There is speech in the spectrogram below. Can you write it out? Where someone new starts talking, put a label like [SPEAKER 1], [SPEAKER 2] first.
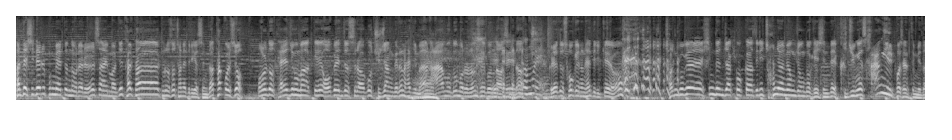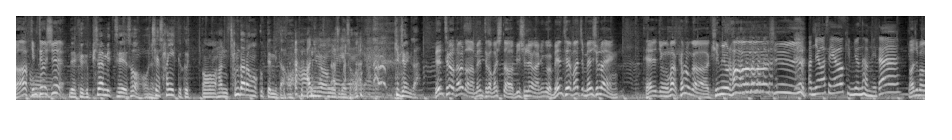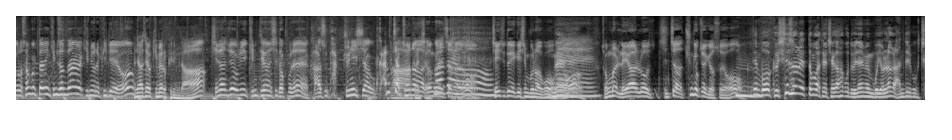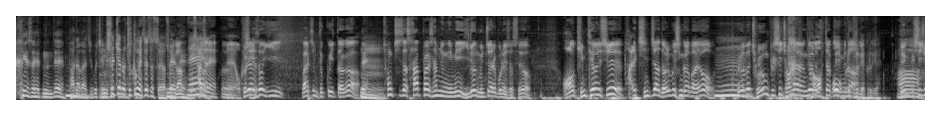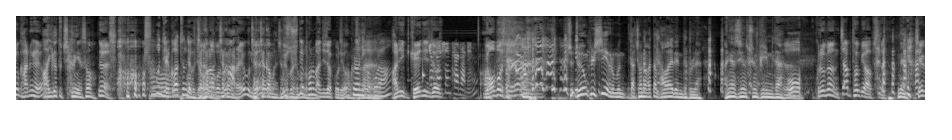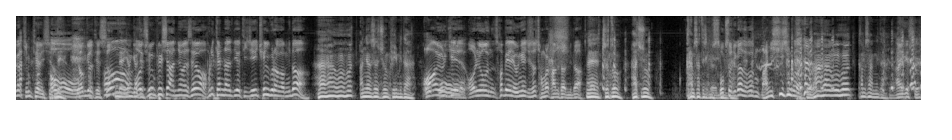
[SPEAKER 1] 한때 시대를 풍미했던 노래를 사인먼지 탈탈 들어서 전해드리겠습니다. 탑골쇼 오늘도 대중음악계 어벤져스라고 주장들은 하지만 아무도 모르는 세 분 나왔습니다. 그래도 소개는 해드릴게요. 전국에 힘든 작곡가들이 천여 명 정도 계신데 그 중에 상위 1%입니다. 김태현 씨.
[SPEAKER 2] 네, 그, 그 피라미드에서 어, 최상위급, 그, 어, 한 참다랑어급 됩니다. 어, 안 유명한 거 중에서. 김태현입니다.
[SPEAKER 1] 멘트가 달다. 멘트가 맛있다. 미슐랭 아니고요. 멘트에 맛집 맨슐랭. 대중음악 평론가 김윤하 씨.
[SPEAKER 3] 안녕하세요. 김윤하입니다.
[SPEAKER 1] 마지막으로 선곡달인 김선달 김현우 PD예요.
[SPEAKER 4] 안녕하세요. 김현우 PD입니다.
[SPEAKER 1] 지난주에 우리 김태현 씨 덕분에 가수 박준희 씨하고 깜짝
[SPEAKER 4] 아,
[SPEAKER 1] 전화
[SPEAKER 4] 그랬죠.
[SPEAKER 1] 연결했잖아요.
[SPEAKER 3] 맞아요.
[SPEAKER 1] 제주도에 계신 분하고.
[SPEAKER 3] 네.
[SPEAKER 1] 어, 정말 레알로 진짜 충격적이었어요.
[SPEAKER 2] 근데 뭐 그 신선했던 것 같아요. 제가 하고도. 왜냐면 뭐 연락을 안 드리고 즉흥해서 했는데 받아가지고 재밌었던
[SPEAKER 4] 실제로
[SPEAKER 2] 것
[SPEAKER 4] 즉흥했었어요. 저희가
[SPEAKER 2] 네,
[SPEAKER 3] 네.
[SPEAKER 4] 사전에
[SPEAKER 1] 어,
[SPEAKER 4] 네, 없이.
[SPEAKER 1] 그래서 이 말씀 듣고 있다가
[SPEAKER 2] 네.
[SPEAKER 4] 음.
[SPEAKER 1] 청취자 4836님이 이런 문자를 보내셨어요. 어, 김태현 씨, 발 진짜 넓으신가 봐요. 그러면 조용필 씨 전화 연결
[SPEAKER 4] 어,
[SPEAKER 1] 부탁드립니다.
[SPEAKER 4] 어, 그러게, 그러게.
[SPEAKER 1] 조용필 씨 좀 가능해요?
[SPEAKER 2] 아, 이것도 즉흥해서.
[SPEAKER 1] 네.
[SPEAKER 4] 충분히 될 것 같은데, 그죠?
[SPEAKER 2] 잠깐만,
[SPEAKER 1] 전화번호
[SPEAKER 2] 잠깐만.
[SPEAKER 1] 알아요, 근데?
[SPEAKER 2] 자, 잠깐만,
[SPEAKER 1] 왜
[SPEAKER 2] 잠깐만,
[SPEAKER 1] 휴대폰을 만지작거려?
[SPEAKER 3] 그러니까
[SPEAKER 4] 네.
[SPEAKER 3] 뭐야?
[SPEAKER 1] 아니, 괜히 저, 여보세요?
[SPEAKER 2] 조, 조용필 씨 그러면 딱 전화가 딱 나와야 되는데 본래. 안녕하세요. 조용필입니다.
[SPEAKER 4] 오,
[SPEAKER 1] 그러면 짭터뷰 합시다.
[SPEAKER 2] 네.
[SPEAKER 1] 제가 김태현 씨.
[SPEAKER 4] 네.
[SPEAKER 1] 연결됐어?
[SPEAKER 2] 네, 연결됐습니다.
[SPEAKER 1] 어, 조용필 씨 안녕하세요. 허리케인 라디오 DJ 최일구라고 합니다.
[SPEAKER 2] 아, 어, 어, 안녕하세요. 조용필입니다.
[SPEAKER 1] 아, 이렇게 어려운 섭외에 응해 주셔서 정말 감사합니다.
[SPEAKER 2] 네, 저도 아주 감사드리겠습니다.
[SPEAKER 1] 목소리가 너무 많이 쉬신 것 같아요.
[SPEAKER 2] 아, 어, 어, 감사합니다.
[SPEAKER 1] 알겠어요.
